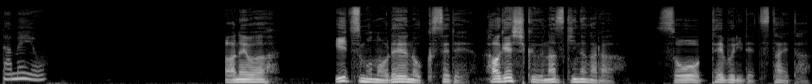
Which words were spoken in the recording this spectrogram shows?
ダメよ。姉はいつもの例の癖で激しくうなずきながらそう手振りで伝えた。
